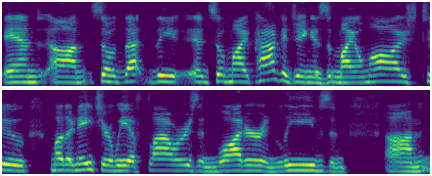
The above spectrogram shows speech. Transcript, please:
and um, so that the and so my packaging is my homage to mother nature we have flowers and water and leaves and um,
